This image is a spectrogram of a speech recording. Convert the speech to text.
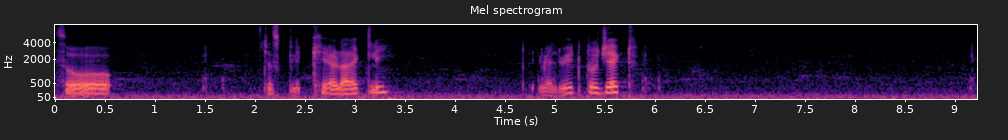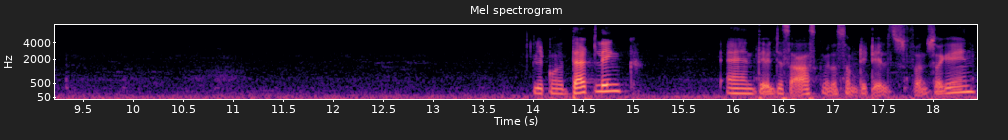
So just click here directly. Evaluate project. Click on that link and they'll just ask me the some details once again.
